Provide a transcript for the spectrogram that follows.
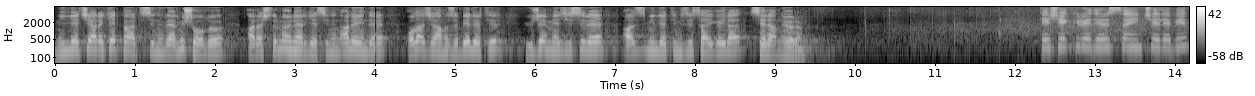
Milliyetçi Hareket Partisi'nin vermiş olduğu araştırma önergesinin aleyhinde olacağımızı belirtir. Yüce Meclisi ve aziz milletimizi saygıyla selamlıyorum. Teşekkür ederiz Sayın Çelebi.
